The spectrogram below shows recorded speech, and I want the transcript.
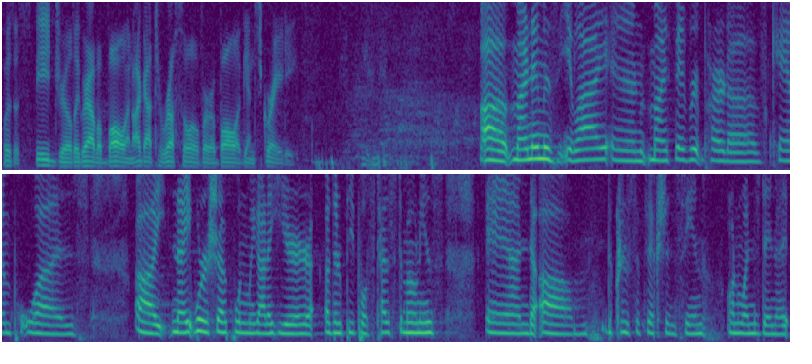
was a speed drill to grab a ball and I got to wrestle over a ball against Grady. Uh, my name is Eli, and my favorite part of camp was uh, night worship when we got to hear other people's testimonies and um, the crucifixion scene on Wednesday night.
